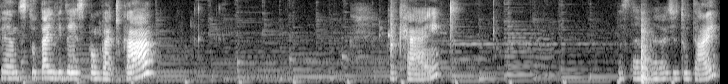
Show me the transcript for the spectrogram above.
Więc tutaj widzę jest pompeczka. Okej. Postawię na razie tutaj,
